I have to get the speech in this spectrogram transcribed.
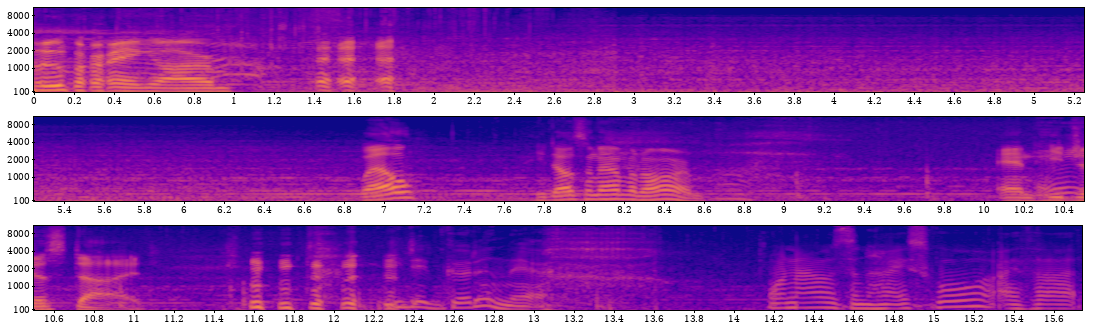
Boomerang arm. well, he doesn't have an arm. And he Hey. just died. You did good in there. When I was in high school, I thought,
